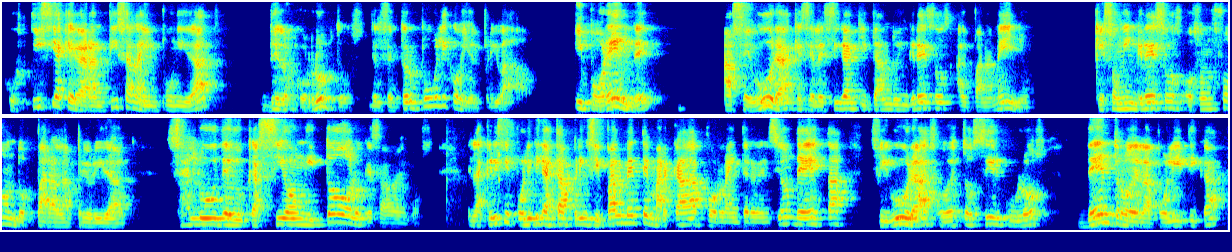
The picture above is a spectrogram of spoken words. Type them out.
justicia que garantiza la impunidad de los corruptos, del sector público y el privado, y por ende asegura que se le sigan quitando ingresos al panameño, que son ingresos o son fondos para la prioridad, salud, educación y todo lo que sabemos. La crisis política está principalmente marcada por la intervención de estas figuras o de estos círculos dentro de la política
